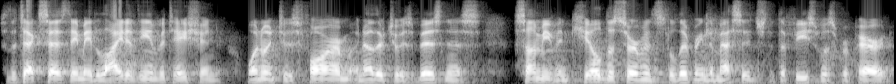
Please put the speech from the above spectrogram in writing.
So the text says they made light of the invitation. One went to his farm, another to his business. Some even killed the servants delivering the message that the feast was prepared.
